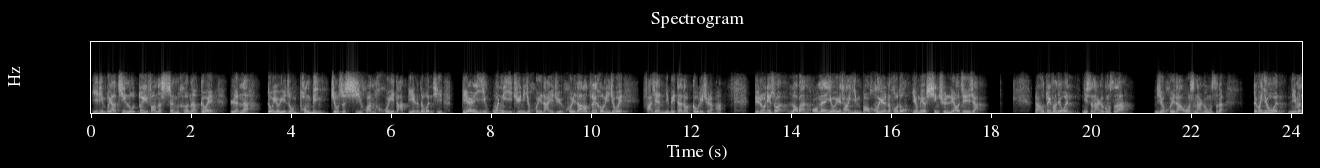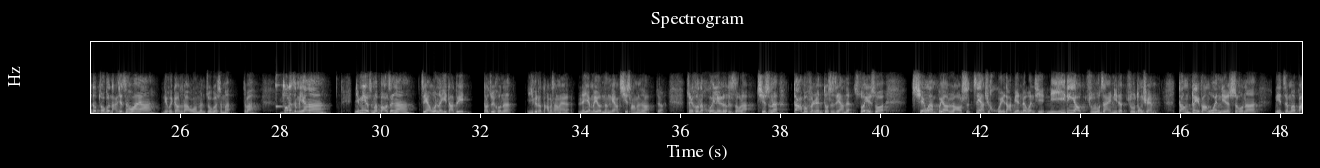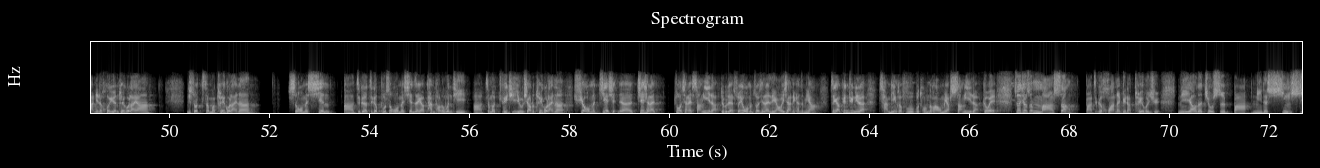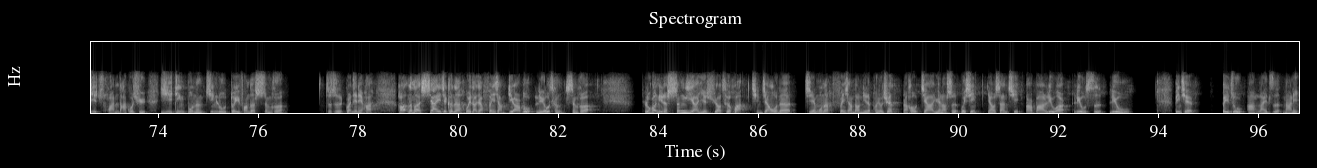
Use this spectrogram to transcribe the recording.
一定不要进入对方的审核呢？各位，人呢都有一种通病，就是喜欢回答别人的问题。别人一问你一句，你就回答一句，回答到最后，你就会发现你被带到沟里去了啊。比如你说，老板，我们有一场引爆会员的活动，有没有兴趣了解一下？然后对方就问你是哪个公司的？你就回答我是哪个公司的，对方又问你们都做过哪些策划呀？你会告诉他我们做过什么，对吧？做的怎么样啊？你们有什么保证啊？这样问了一大堆，到最后呢，一个都答不上来了，人也没有能量气场了，是吧？对吧？最后呢，灰溜溜的走了。其实呢，大部分人都是这样的，所以说千万不要老是这样去回答别人的问题，你一定要主宰你的主动权。当对方问你的时候呢，你怎么把你的会员推过来呀？你说怎么推过来呢？是我们现啊，这个这个不是我们现在要探讨的问题啊，怎么具体有效的推过来呢？需要我们接下呃接下来坐下来商议的，对不对？所以我们坐下来聊一下，你看怎么样？这要根据你的产品和服务不同的话，我们要商议的。各位，这就是马上把这个话呢给他推回去。你要的就是把你的信息传达过去，一定不能进入对方的审核。这是关键点哈，好，那么下一节课呢，为大家分享第二步流程审核。如果你的生意啊也需要策划，请将我的节目呢分享到你的朋友圈，然后加袁老师微信幺三七二八六二六四六五，并且备注啊来自哪里。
